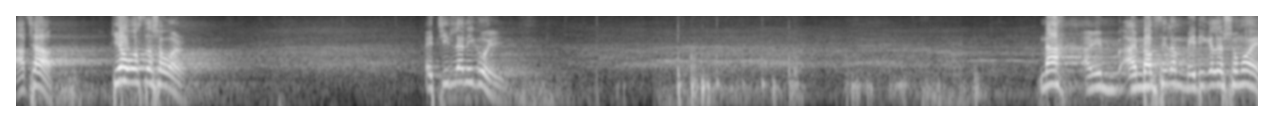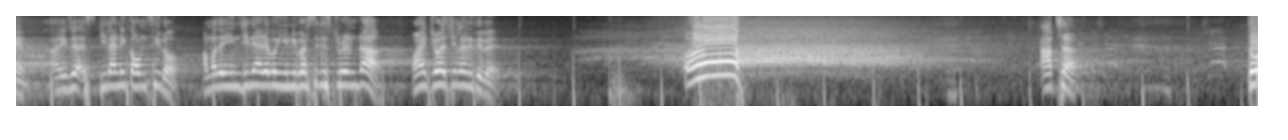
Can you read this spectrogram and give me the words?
আচ্ছা কি অবস্থা সবার? এই চিল্লানি কই? না, আমি আমি ভাবছিলাম মেডিকেলের সময় একটু কম ছিল। আমাদের ইঞ্জিনিয়ার এবং ইউনিভার্সিটি স্টুডেন্টরা অনেক জোরে চিলানি দেবে। ও! আচ্ছা। তো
